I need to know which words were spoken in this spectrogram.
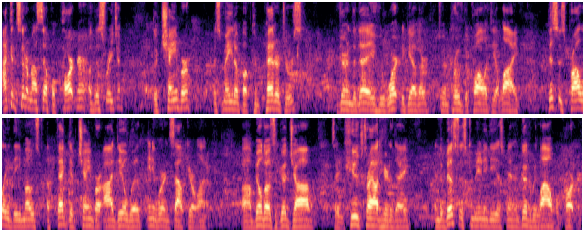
I consider myself a partner of this region. The chamber is made up of competitors during the day who work together to improve the quality of life. This is probably the most effective chamber I deal with anywhere in South Carolina. Uh, Bill does a good job. It's a huge crowd here today, and the business community has been a good, reliable partner.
